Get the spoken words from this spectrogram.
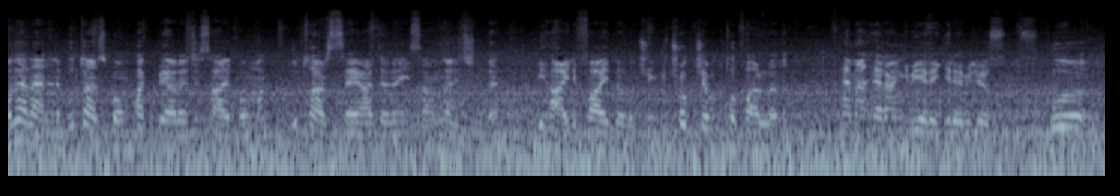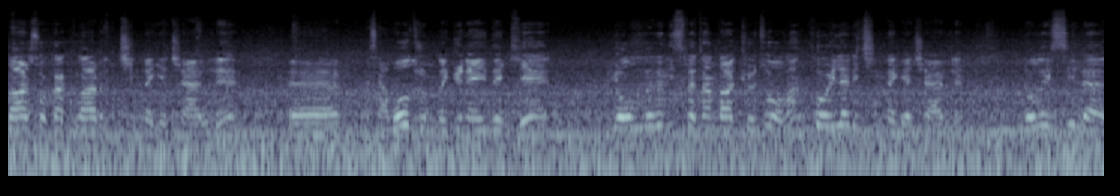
O nedenle bu tarz kompakt bir araca sahip olmak bu tarz seyahat eden insanlar için de bir hayli faydalı. Çünkü çok çabuk toparlanıp hemen herhangi bir yere girebiliyorsunuz. Bu dar sokaklar için de geçerli. Ee, mesela Bodrum'da güneydeki yolları nispeten daha kötü olan koylar için de geçerli. Dolayısıyla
